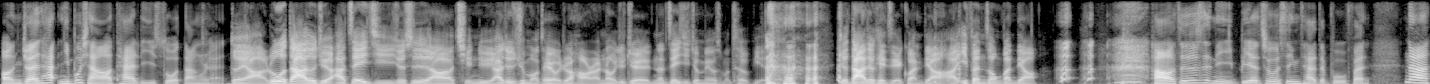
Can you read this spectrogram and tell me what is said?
哦，你觉得他你不想要太理所当然？对啊，如果大家都觉得啊这一集就是啊情侣啊就去 motel 就好了，那我就觉得那这一集就没有什么特别，就大家就可以直接关掉，哈，一分钟关掉。好，这就是你别出心裁的部分。那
